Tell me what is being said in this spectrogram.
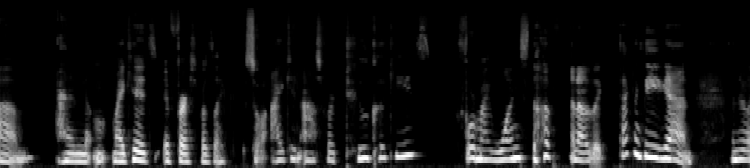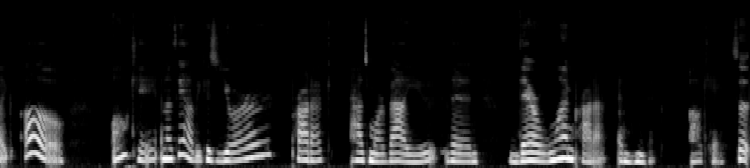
Um, and my kids at first was like, So I can ask for two cookies for my one stuff? And I was like, Technically, you can. And they're like, Oh, okay. And I was, like, Yeah, because your product has more value than their one product. And he's like, Okay. So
